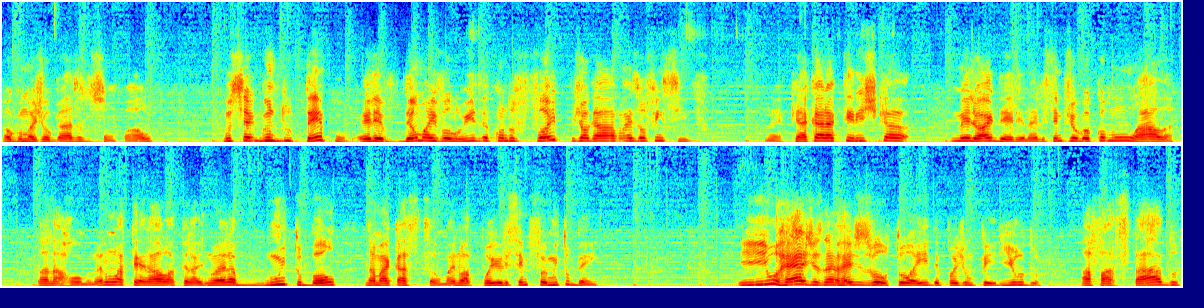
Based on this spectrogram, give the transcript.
algumas jogadas do São Paulo. No segundo tempo, ele deu uma evoluída quando foi jogar mais ofensivo, né? Que é a característica melhor dele, né? Ele sempre jogou como um ala lá na Roma, não era um lateral, lateral, ele não era muito bom na marcação, mas no apoio ele sempre foi muito bem. E o Regis, né? O Regis voltou aí depois de um período afastado,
